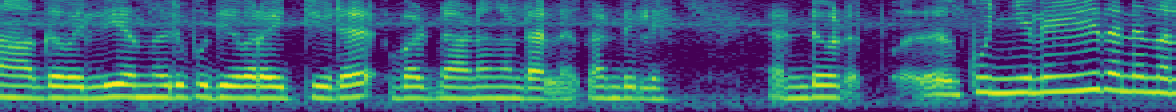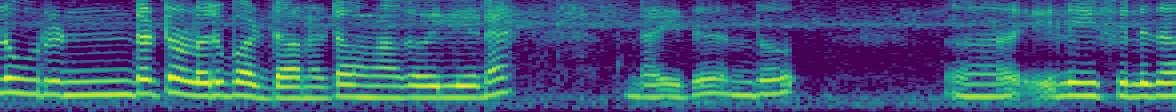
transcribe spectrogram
നാഗവല്ലി എന്നൊരു പുതിയ വെറൈറ്റിയുടെ ബഡാണ് കണ്ടല്ലേ കണ്ടില്ലേ? രണ്ട് കുഞ്ഞിലേ തന്നെ നല്ല ഉരുണ്ടിട്ടുള്ളൊരു ബഡാണ് കേട്ടോ നാഗവല്ലിയുടെ. ഉണ്ടാ ഇത് എന്തോ ലീഫിൽ ഇത്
